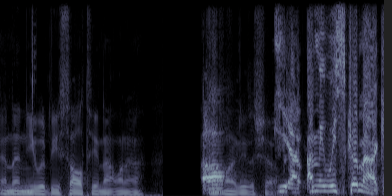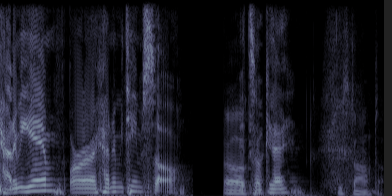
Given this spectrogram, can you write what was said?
and then you would be salty and not want to not Uh, want to do the show. yeah. I mean, we scrim our academy game or our academy team, so oh, it's okay. You stomped him.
